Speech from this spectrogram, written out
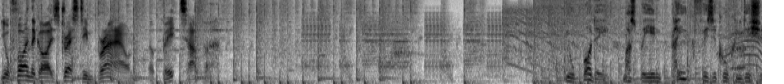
You'll find the guys dressed in brown a bit tougher. Your body must be in peak physical condition,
